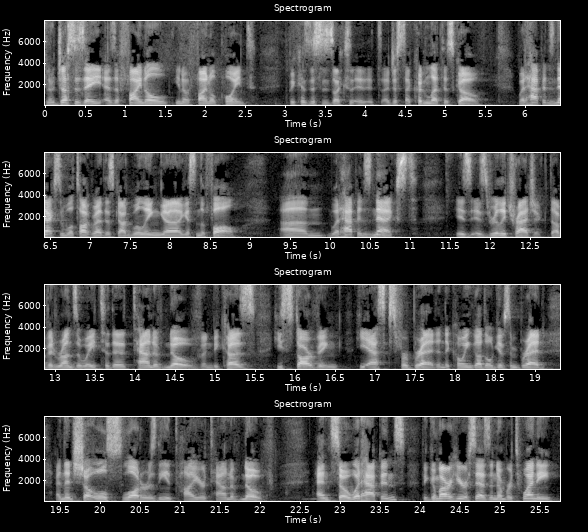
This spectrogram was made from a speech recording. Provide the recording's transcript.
You know, just as a, as a final, you know, final point, because this is like, I just, I couldn't let this go. What happens next, and we'll talk about this, God willing, uh, I guess in the fall, um, what happens next is, is really tragic. David runs away to the town of Nov, and because he's starving, he asks for bread, and the Kohen Gadol gives him bread, and then Shaul slaughters the entire town of Nov. And so what happens? The Gemara here says in number 20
